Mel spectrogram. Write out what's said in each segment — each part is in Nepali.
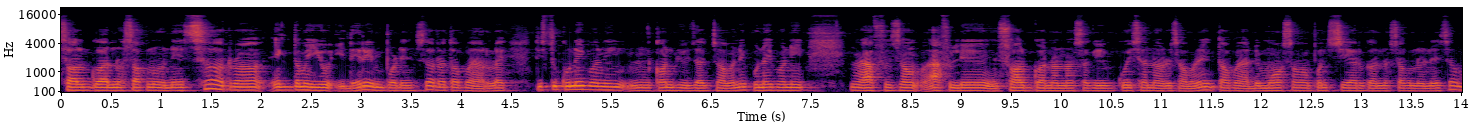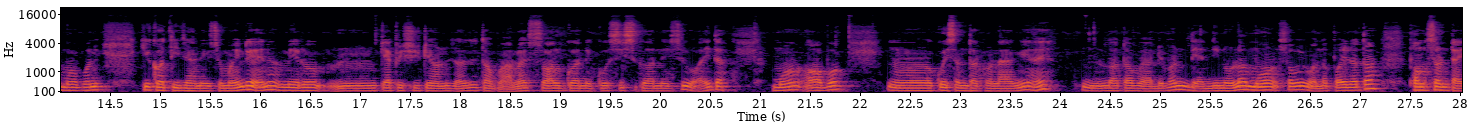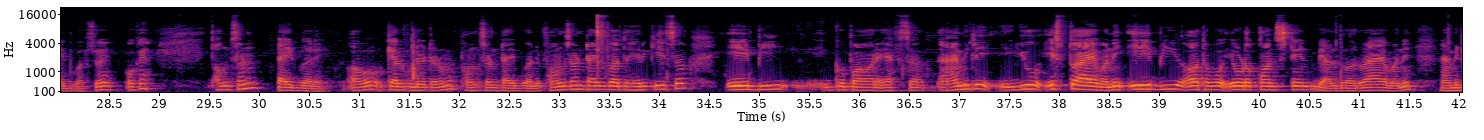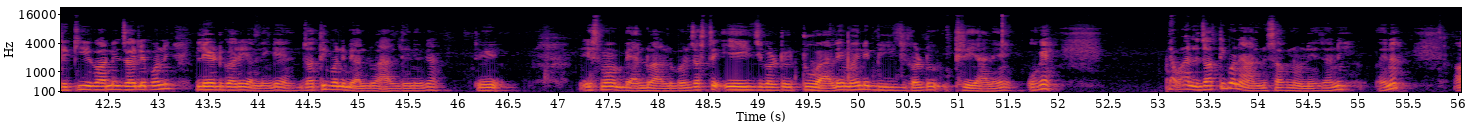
सल्भ गर्न सक्नुहुनेछ र एकदमै यो धेरै इम्पोर्टेन्ट छ र तपाईँहरूलाई त्यस्तो कुनै पनि कन्फ्युजन छ भने कुनै पनि आफूसँग आफूले सल्भ गर्न नसकेको क्वेसनहरू छ भने तपाईँहरूले मसँग पनि सेयर गर्न सक्नुहुनेछ। म पनि के कति जानेको छु मैले होइन? मेरो क्यापेसिटी अनुसार चाहिँ तपाईँहरूलाई सल्भ गर्ने कोसिस गर्नेछु है त? म अब क्वेसनतर्फ लागेँ है? ल तपाईँहरूले पनि ध्यान दिनु होला म सबैभन्दा पहिला त फङ्सन टाइप गर्छु है ओके फङ्सन टाइप गरेँ। अब क्यालकुलेटरमा फङ्सन टाइप गर्ने। फङ्सन टाइप गर्दाखेरि के छ? एबीको पावर एक्स छ। हामीले यो यस्तो आयो भने एबी अथवा एउटा कन्सटेन्ट भ्यालुहरू आयो भने हामीले के गर्ने? जहिले पनि लेट गरिहाल्ने क्या जति पनि भ्यालु हालिदिने क्या? त्यो यसमा भ्यालु हाल्नु पऱ्यो। जस्तै ए इजिकल टु टू हालेँ मैले बी इजिकल टु थ्री हालेँ ओके तपाईँहरूले जति पनि हाल्नु सक्नुहुनेछ नि होइन?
